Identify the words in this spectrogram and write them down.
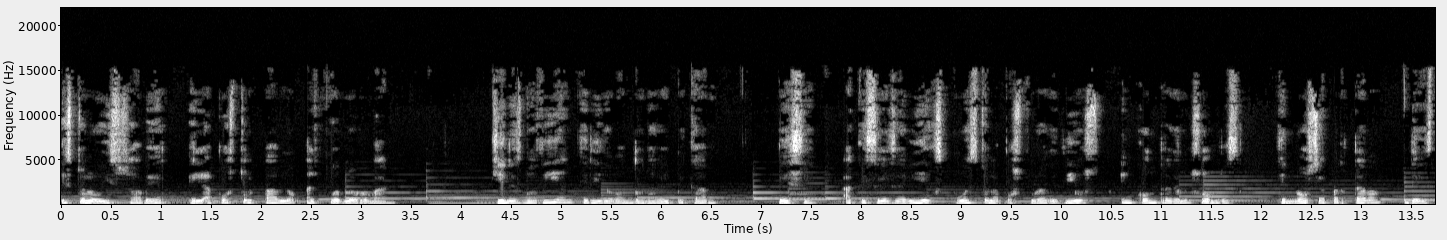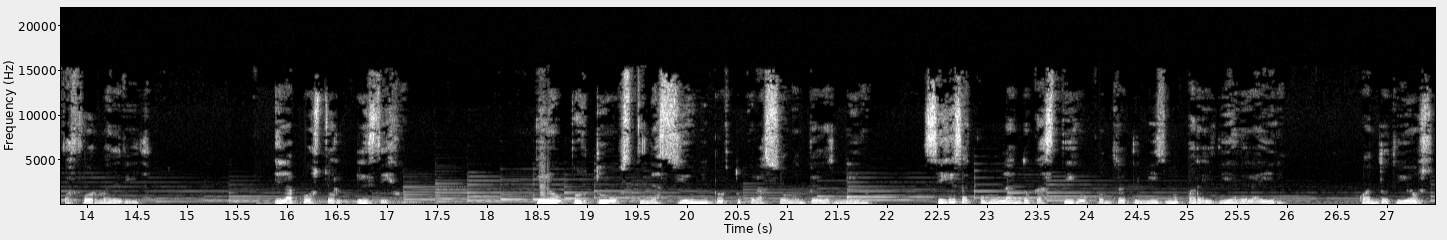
Esto lo hizo saber el apóstol Pablo al pueblo romano, quienes no habían querido abandonar el pecado, pese a que se les había expuesto la postura de Dios en contra de los hombres que no se apartaban de esta forma de vida. El apóstol les dijo, pero por tu obstinación y por tu corazón empedernido, sigues acumulando castigo contra ti mismo para el día de la ira, cuando Dios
